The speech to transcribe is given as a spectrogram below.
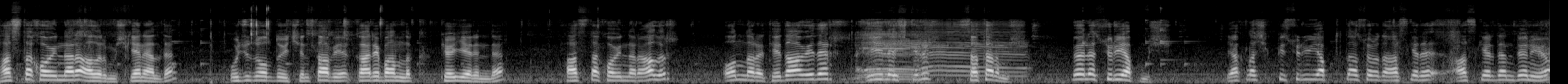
hasta koyunları alırmış genelde. Ucuz olduğu için tabi garibanlık köy yerinde. Hasta koyunları alır, onları tedavi eder, iyileştirir, satarmış. Böyle sürü yapmış. Yaklaşık bir sürü yaptıktan sonra da askere askerden dönüyor.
